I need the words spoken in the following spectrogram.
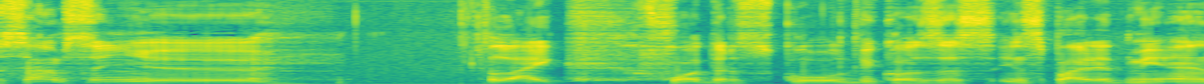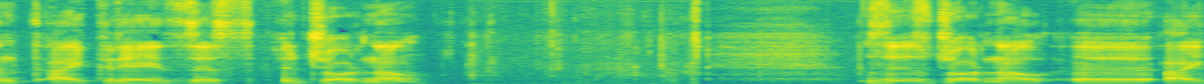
something like fodder school because this inspired me and I create this journal. This journal uh, I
